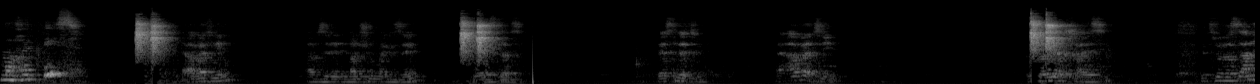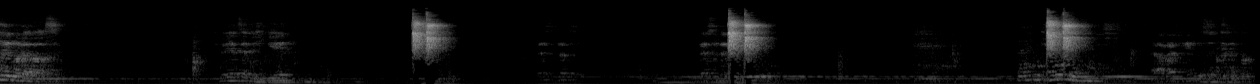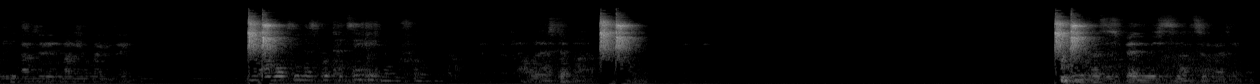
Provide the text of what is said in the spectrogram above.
Mach etwas. Herr Abertin, haben Sie den Mann schon mal gesehen? Wer ist das? Wer ist denn der Typ? Herr Abertin! Was soll der Scheiß? Willst du mir was anhängen oder was? Ich will jetzt endlich gehen. Wer ist das? Wer ist denn der Typ? Die beiden kennen sich nicht. Herr Abertin, Wir sind kein Komplizen. haben Sie den Mann schon mal gesehen? Hat Albertin das Boot tatsächlich 便利室なんですよね。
